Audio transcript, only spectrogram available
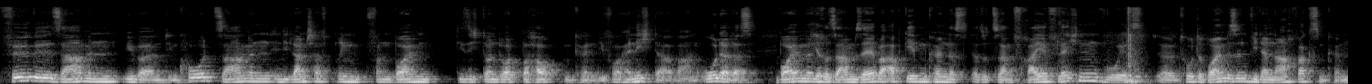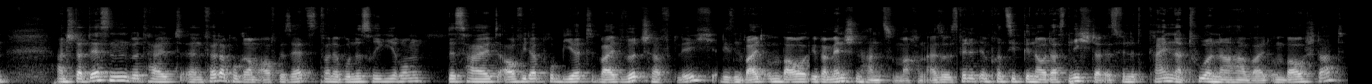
Vögel Samen über den Kot, Samen in die Landschaft bringen von Bäumen, die sich dann dort behaupten können, die vorher nicht da waren. Oder dass Bäume ihre Samen selber abgeben können, dass da sozusagen freie Flächen, wo jetzt äh, tote Bäume sind, wieder nachwachsen können. Anstattdessen wird halt ein Förderprogramm aufgesetzt von der Bundesregierung, das halt auch wieder probiert, waldwirtschaftlich diesen Waldumbau über Menschenhand zu machen. Also es findet im Prinzip genau das nicht statt. Es findet kein naturnaher Waldumbau statt,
